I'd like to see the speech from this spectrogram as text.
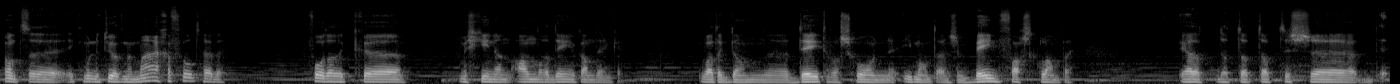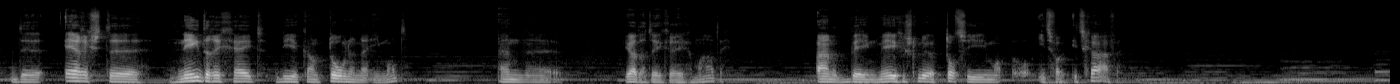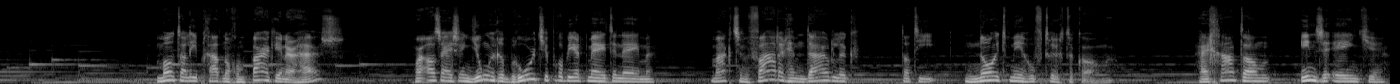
Want eh, ik moet natuurlijk mijn maag gevuld hebben. Voordat ik eh, misschien aan andere dingen kan denken. Wat ik dan deed was gewoon iemand aan zijn been vastklampen. Ja, dat, dat, dat, dat is de ergste nederigheid die je kan tonen naar iemand. En eh, ja, dat deed ik regelmatig. Aan het been meegesleurd tot ze iemand iets, iets gaven. Motalib gaat nog een paar keer naar huis, maar als hij zijn jongere broertje probeert mee te nemen, maakt zijn vader hem duidelijk dat hij nooit meer hoeft terug te komen. Hij gaat dan in zijn eentje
